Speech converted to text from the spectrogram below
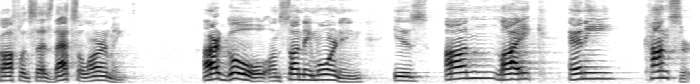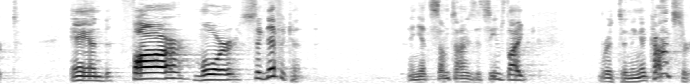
Kauflin says that's alarming. Our goal on Sunday morning is unlike any concert and far more significant. And yet sometimes it seems like we're attending a concert.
